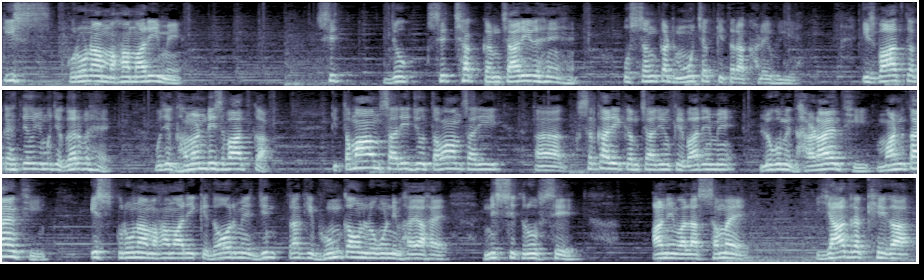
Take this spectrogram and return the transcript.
कि इस कोरोना महामारी में जो शिक्षक कर्मचारी रहे हैं उस संकट मोचक की तरह खड़े हुए हैं। इस बात का कहते हुए मुझे गर्व है मुझे घमंड इस बात का कि तमाम सारी जो तमाम सारी आ, सरकारी कर्मचारियों के बारे में लोगों में धारणाएँ थी मान्यताएँ थी इस कोरोना महामारी के दौर में जिन तरह की भूमिका उन लोगों ने निभाया है निश्चित रूप से आने वाला समय याद रखेगा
